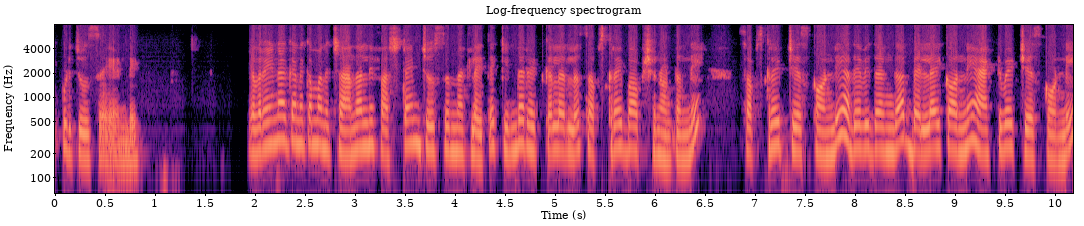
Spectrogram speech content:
ఇప్పుడు చూసేయండి. ఎవరైనా కనుక మన ఛానల్ని ఫస్ట్ టైం చూస్తున్నట్లయితే కింద రెడ్ కలర్లో సబ్స్క్రైబ్ ఆప్షన్ ఉంటుంది. సబ్స్క్రైబ్ చేసుకోండి. అదేవిధంగా బెల్ ఐకాన్ని యాక్టివేట్ చేసుకోండి.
